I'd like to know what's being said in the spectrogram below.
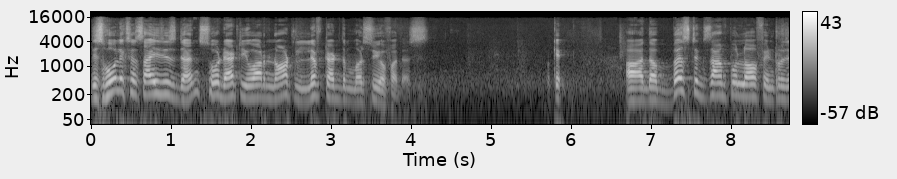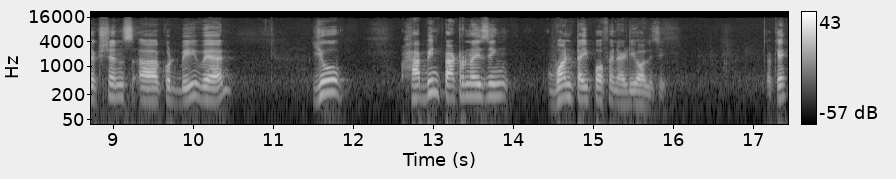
Okay. This whole exercise is done so that you are not left at the mercy of others. Uh, the best example of introjections uh, could be where you have been patronizing one type of an ideology okay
